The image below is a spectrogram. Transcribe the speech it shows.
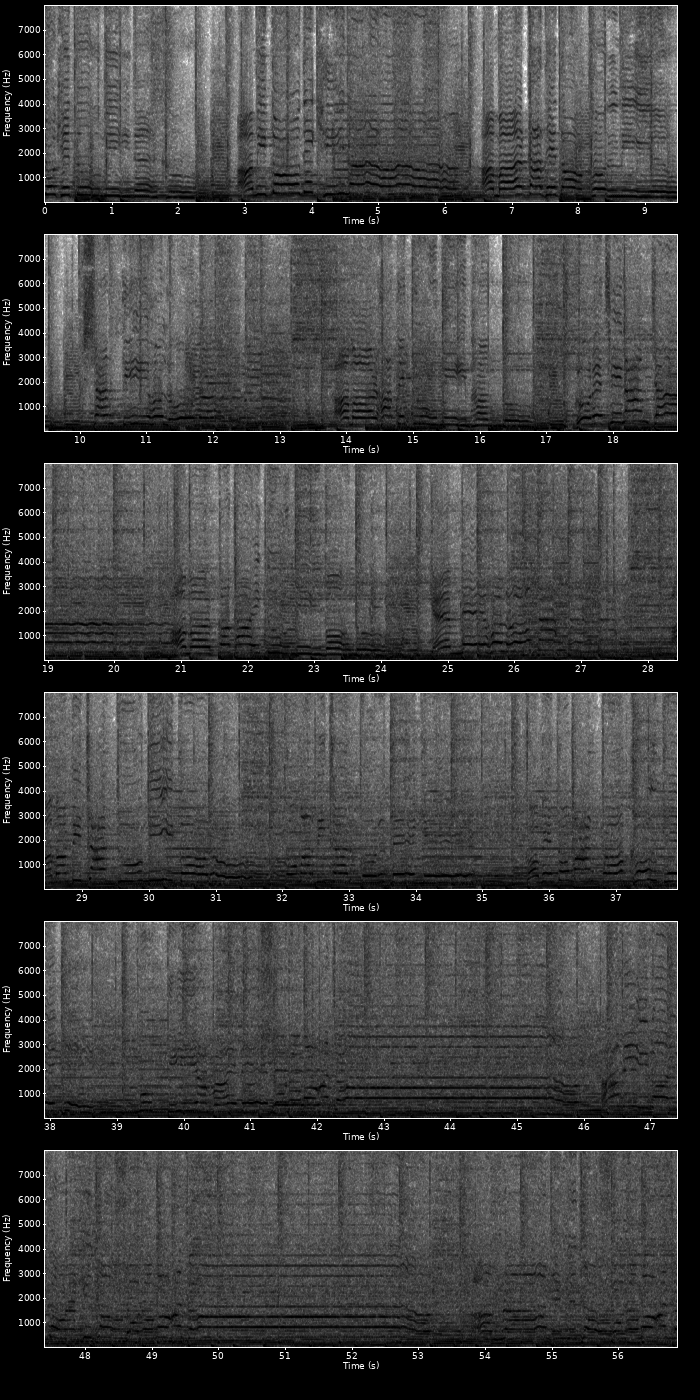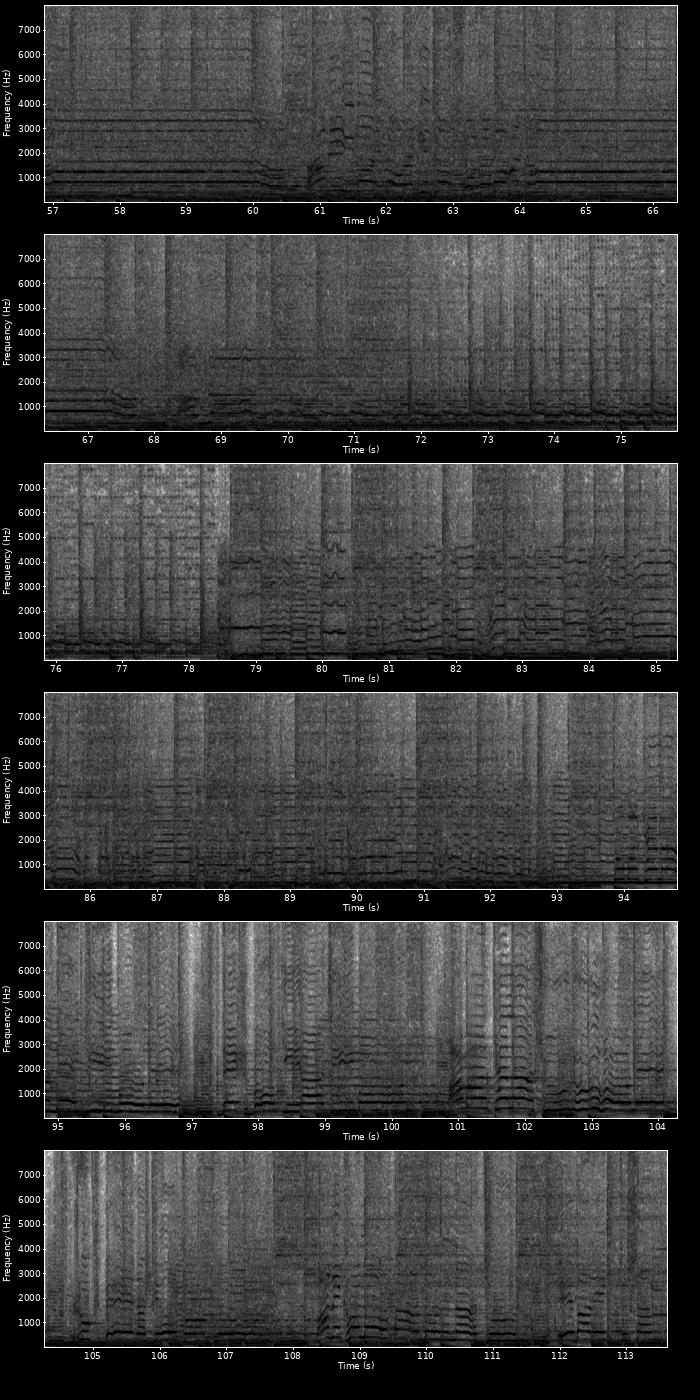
চোখে তুমি দেখো। আমি তো দেখি না বাকিয়া জীবন। আমার খেলা শুরু হলে রুখবে না কেউ কখন। অনেক হলো বানর নাচন, এবার একটু শান্ত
